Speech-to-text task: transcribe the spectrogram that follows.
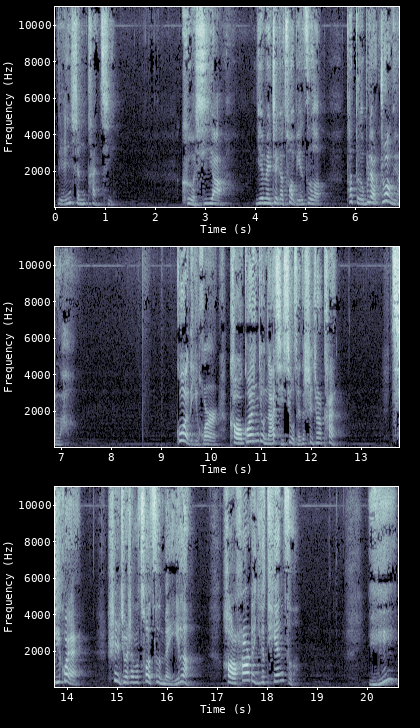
连声叹气：“可惜呀，因为这个错别字，他得不了状元了。”过了一会儿，考官又拿起秀才的试卷看，奇怪，试卷上的错字没了，好好的一个“天”字。咦，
